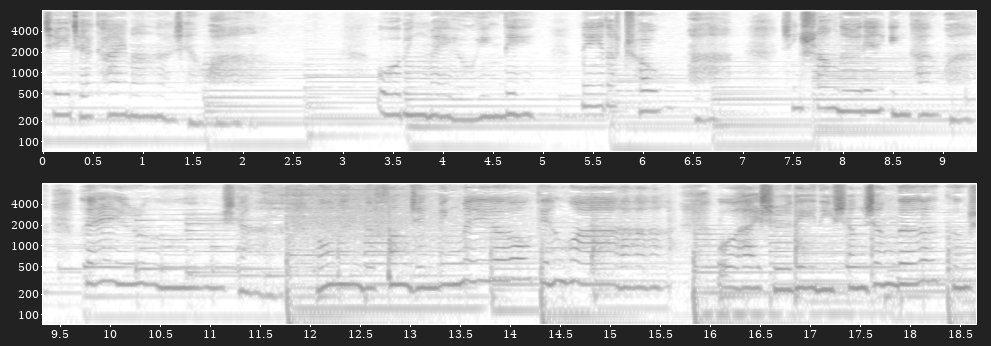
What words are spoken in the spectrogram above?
季节开满了鲜花。我并没有赢定你的筹码，欣赏的电影看完泪如雨下。我们的房间并没有变化，我还是比你想象的更傻。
